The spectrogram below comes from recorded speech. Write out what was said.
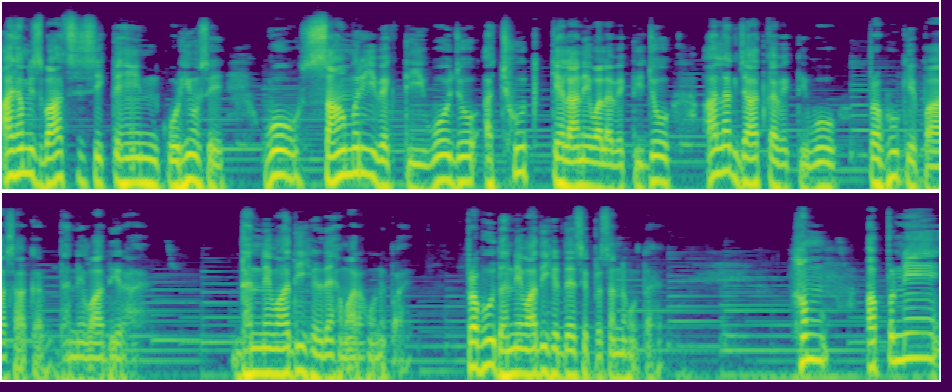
आज हम इस बात से सीखते हैं, इन कोढ़ियों से। वो सामरी व्यक्ति, वो जो अछूत कहलाने वाला व्यक्ति, जो अलग जात का व्यक्ति, वो प्रभु के पास आकर धन्यवाद दे रहा है। धन्यवादी हृदय हमारा होने पाए। प्रभु धन्यवादी हृदय से प्रसन्न होता है। हम अपने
